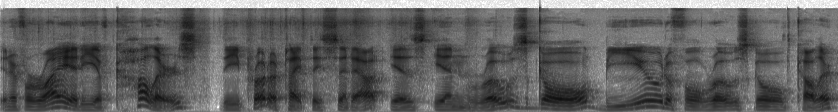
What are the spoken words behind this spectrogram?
in a variety of colors. The prototype they sent out is in rose gold, beautiful rose gold color.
